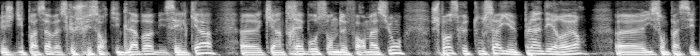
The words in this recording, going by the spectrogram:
Et je dis pas ça parce que je suis sorti de là-bas, mais c'est le cas, euh, qui est un très beau centre de formation. Je pense que tout ça, il y a eu plein d'erreurs. Euh, ils sont passés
